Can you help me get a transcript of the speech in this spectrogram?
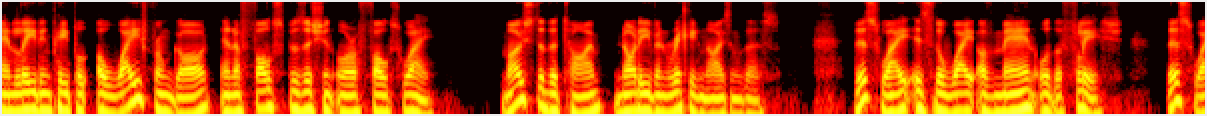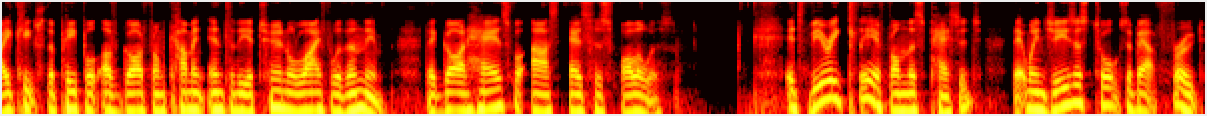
and leading people away from God in a false position or a false way. Most of the time, not even recognizing this. This way is the way of man or the flesh. This way keeps the people of God from coming into the eternal life within them that God has for us as his followers. It's very clear from this passage that when Jesus talks about fruit,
